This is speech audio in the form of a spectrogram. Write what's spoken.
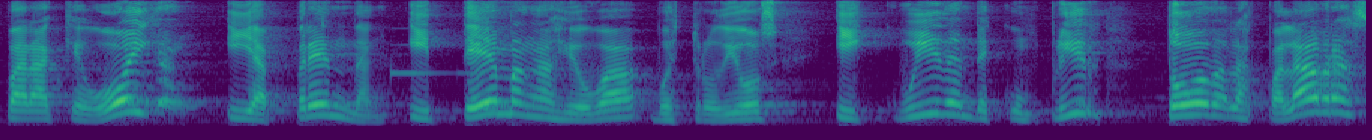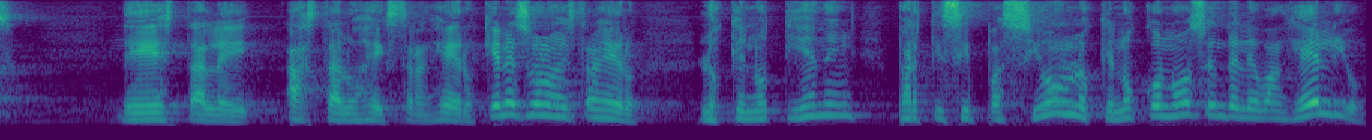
para que oigan y aprendan y teman a Jehová vuestro Dios y cuiden de cumplir todas las palabras de esta ley, hasta los extranjeros. ¿Quiénes son los extranjeros? Los que no tienen participación, los que no conocen del Evangelio.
